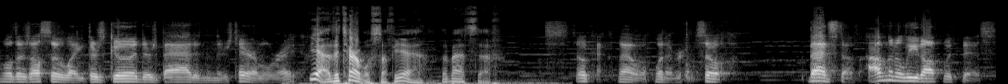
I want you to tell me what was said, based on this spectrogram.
Well, there's also like there's good, there's bad, and then there's terrible, right? Yeah, the terrible stuff. Yeah, the bad stuff. Okay, well, whatever. So, bad stuff. I'm going to lead off with this,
